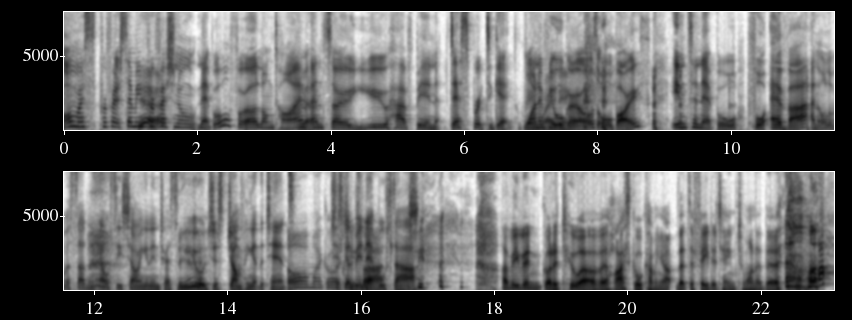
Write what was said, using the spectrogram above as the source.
almost prof- semi-professional netball for a long time, Yeah. and so you have been desperate to get one of Been your girls or both into netball forever, and all of a sudden Elsie's showing an interest, and Yeah. you're just jumping at the chance. Oh my God. She's gonna be a netball star. I've even got a tour of a high school coming up that's a feeder team to one of the.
